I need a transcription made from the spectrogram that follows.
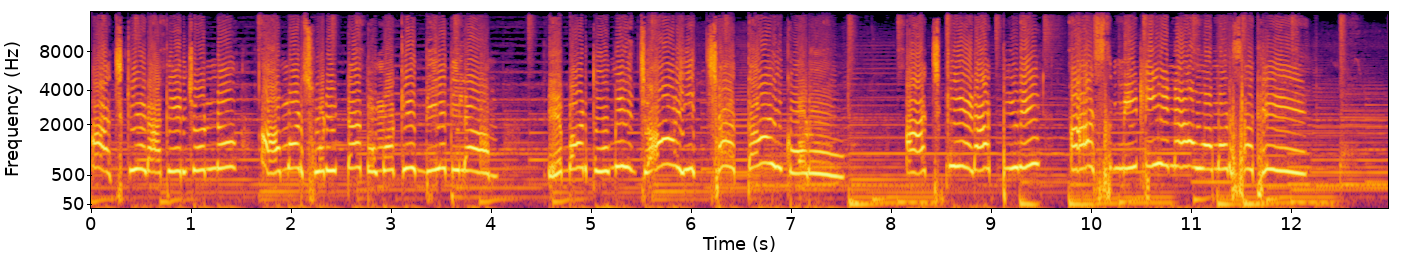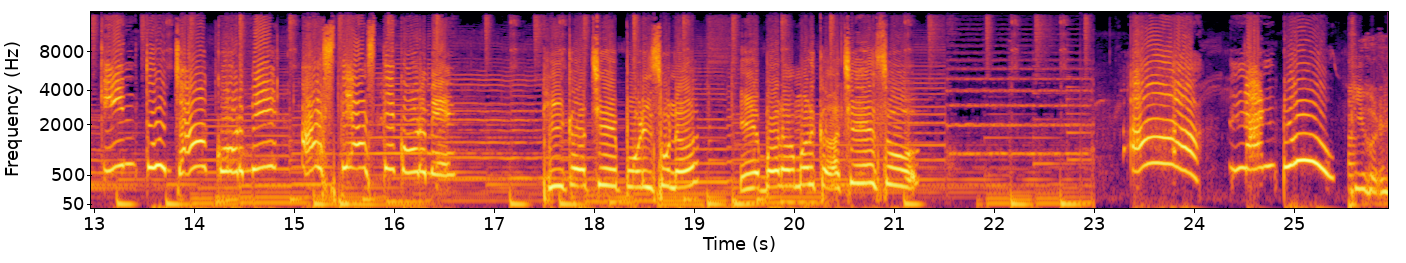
আজকে রাতের জন্য আমার শরীরটা তোমাকে দিয়ে দিলাম। এবার তুমি যা ইচ্ছা তাই করো। আজকে রাত্রিরে আস মিটিয়ে নাও আমার সাথে। কিন্তু যা করবে আস্তে আস্তে করবে। ঠিক আছে পড়িশোনা এবার আমার কাছে এসো। আ নান্টু! তোমাকে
